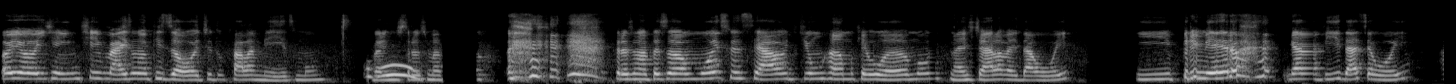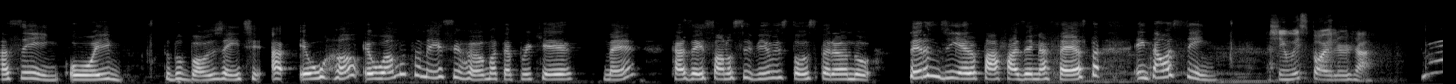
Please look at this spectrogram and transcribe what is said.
Oi, oi, gente. Mais um episódio do Fala Mesmo. Agora a gente trouxe uma... trouxe uma pessoa muito especial de um ramo que eu amo, mas já ela vai dar oi. E primeiro, Gabi, dá seu oi. Assim, oi, tudo bom, gente? Ah, eu, eu amo também esse ramo, até porque, né, casei só no civil, estou esperando ter um dinheiro para fazer minha festa. Então, assim. Achei um spoiler já.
